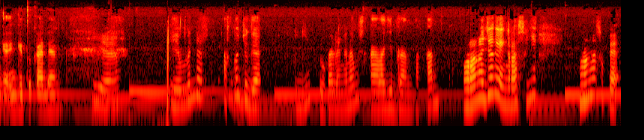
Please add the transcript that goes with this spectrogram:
Kayak gitu kadang. Iya. Iya benar aku juga gitu kadang-kadang misalnya lagi berantakan orang aja kayak ngerasanya orang langsung kayak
